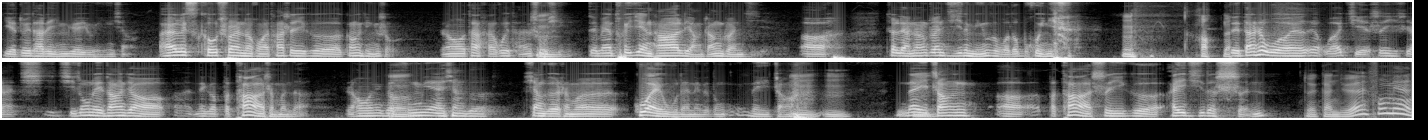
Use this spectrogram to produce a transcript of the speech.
也对他的音乐有影响。Alice Coltrane 的话，他是一个钢琴手，然后他还会弹竖琴。这边推荐他两张专辑，呃，这两张专辑的名字我都不会念。嗯，好的。对，但是我我要解释一下，其其中那张叫那个 Bata 什么的，然后那个封面像个。像个什么怪物的那个东那一张，嗯 嗯，那一张呃，巴塔是一个埃及的神，对，感觉封面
